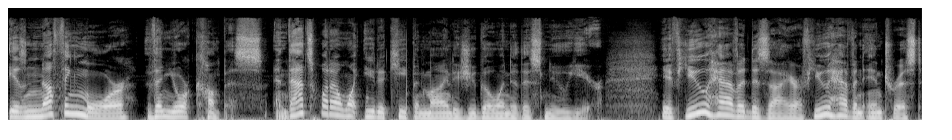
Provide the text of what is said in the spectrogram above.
is nothing more than your compass and that's what I want you to keep in mind as you go into this new year if you have a desire, if you have an interest,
